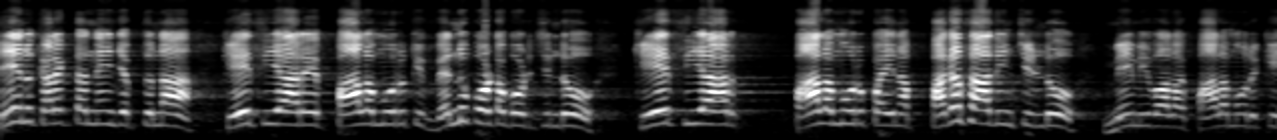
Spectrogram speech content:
నేను కరెక్ట్ అని నేను చెప్తున్నా కేసీఆరే పాలమూరుకి వెన్నుపోట పొడిచిండు కేసీఆర్ పాలమూరు పైన పగ సాధించిండు మేము ఇవాళ పాలమూరుకి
